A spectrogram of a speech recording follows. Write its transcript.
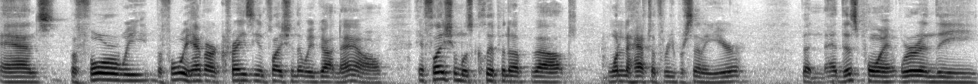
And before we before we have our crazy inflation that we've got now, inflation was clipping up about one and a half to three percent a year. But at this point, we're in the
